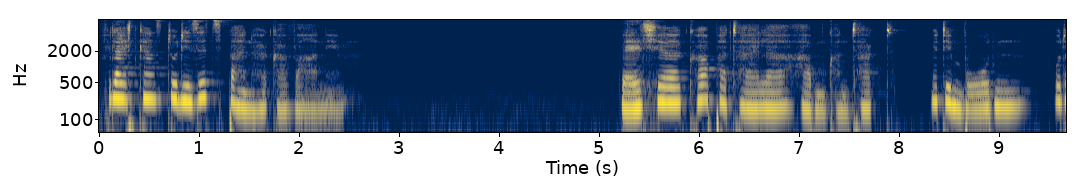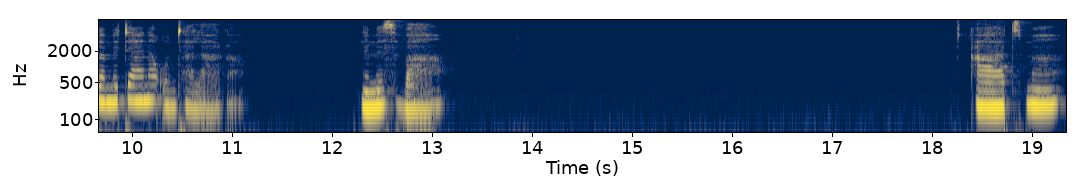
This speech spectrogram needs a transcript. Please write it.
Vielleicht kannst du die Sitzbeinhöcker wahrnehmen. Welche Körperteile haben Kontakt mit dem Boden oder mit deiner Unterlage? Nimm es wahr. Atme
